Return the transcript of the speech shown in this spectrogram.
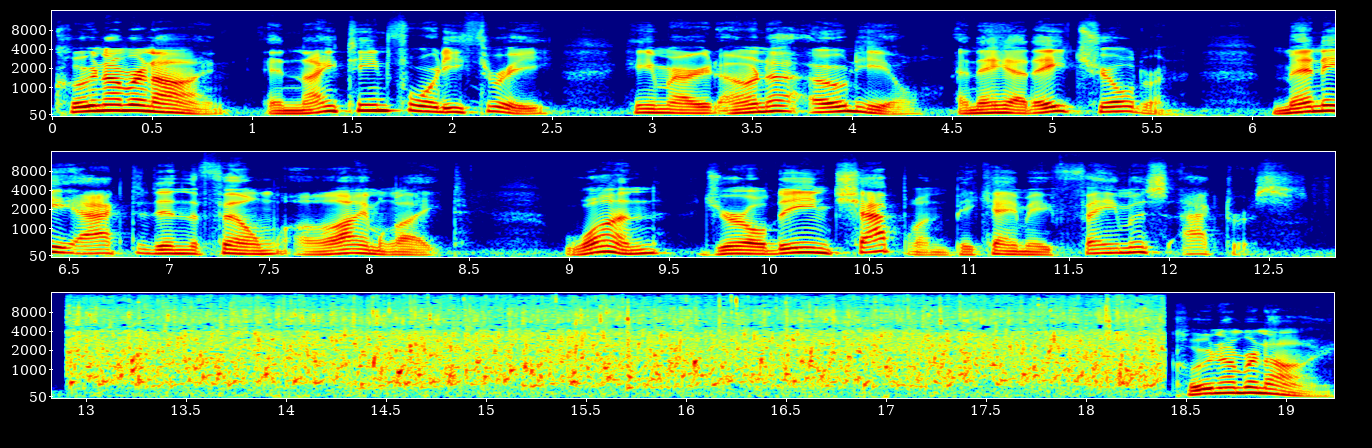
Clue number nine. In 1943, he married Oona O'Neill, and they had eight children. Many acted in the film Limelight. One, Geraldine Chaplin, became a famous actress. Clue number nine.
